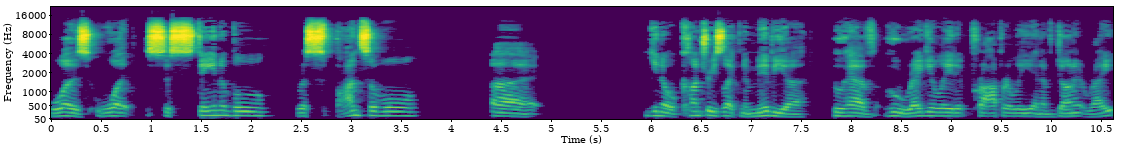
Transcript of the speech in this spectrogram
was what sustainable, responsible, uh, you know, countries like Namibia who have who regulate it properly and have done it right,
